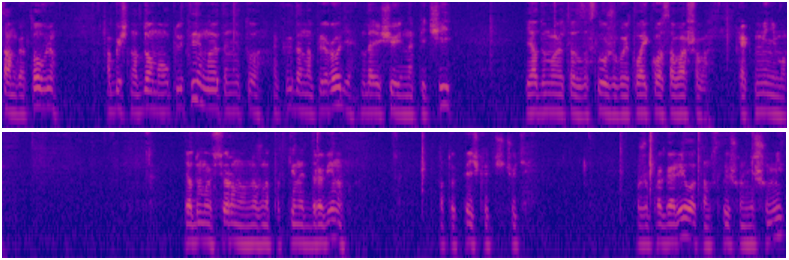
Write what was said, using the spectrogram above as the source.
сам готовлю. Обычно дома у плиты, но это не то. А когда на природе, да еще и на печи, я думаю, это заслуживает лайкоса вашего, как минимум. Я думаю, все равно нужно подкинуть дровину, а то печка чуть-чуть уже прогорела, там слышу, не шумит.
